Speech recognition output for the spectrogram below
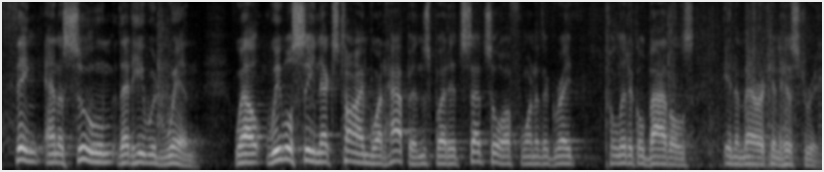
think and assume that he would win? Well, we will see next time what happens, but it sets off one of the great political battles in American history.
